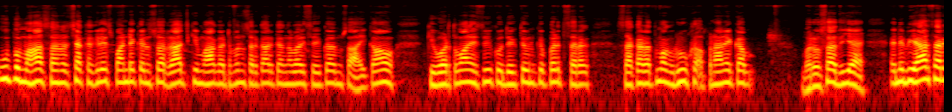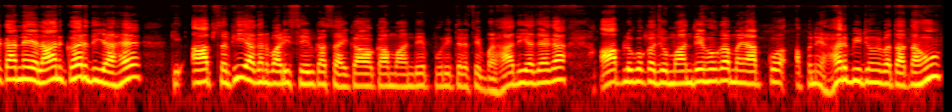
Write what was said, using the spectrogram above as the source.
उप महासंरक्षक अखिलेश पांडे के अनुसार राज्य की महागठबंधन सरकार के आंगनबाड़ी सेविका एवं सहायिकाओं की वर्तमान स्थिति को देखते हुए उनके प्रति सकारात्मक रुख अपनाने का भरोसा दिया है। यानी बिहार सरकार ने ऐलान कर दिया है कि आप सभी आंगनबाड़ी सेविका सहायिकाओं का मानदेय पूरी तरह से बढ़ा दिया जाएगा। आप लोगों का जो मानदेय होगा, मैं आपको अपने हर वीडियो में बताता हूँ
